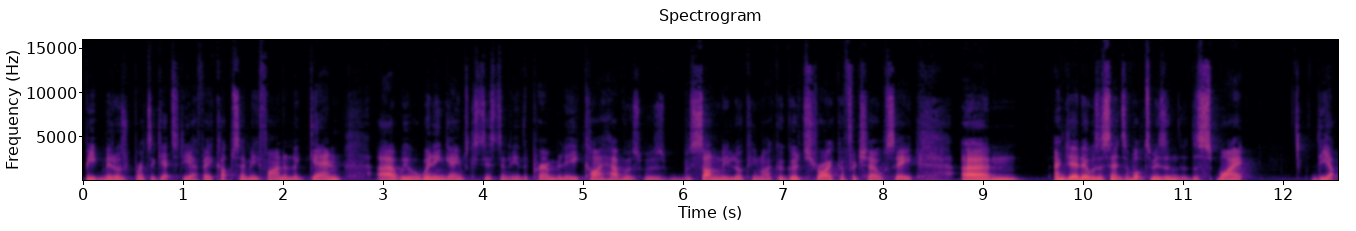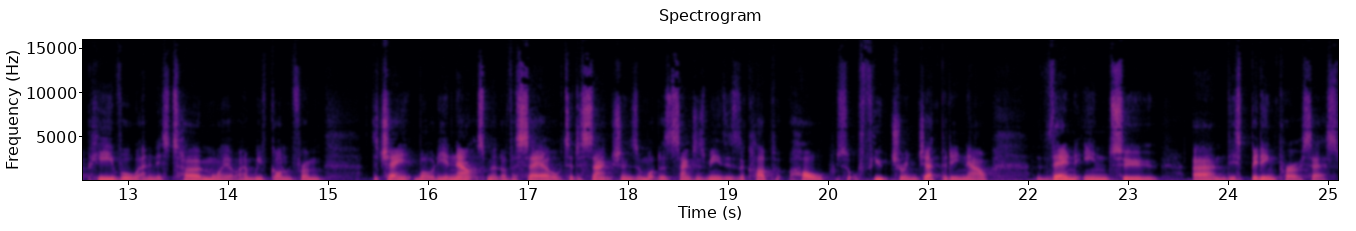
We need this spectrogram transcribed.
beat Middlesbrough to get to the FA Cup semi final again. Uh, we were winning games consistently in the Premier League. Kai Havertz was was suddenly looking like a good striker for Chelsea, um, and yeah, there was a sense of optimism that despite the upheaval and this turmoil, and we've gone from the change, well, the announcement of a sale to the sanctions, and what does the sanctions means is the club whole sort of future in jeopardy now. Then into um, this bidding process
